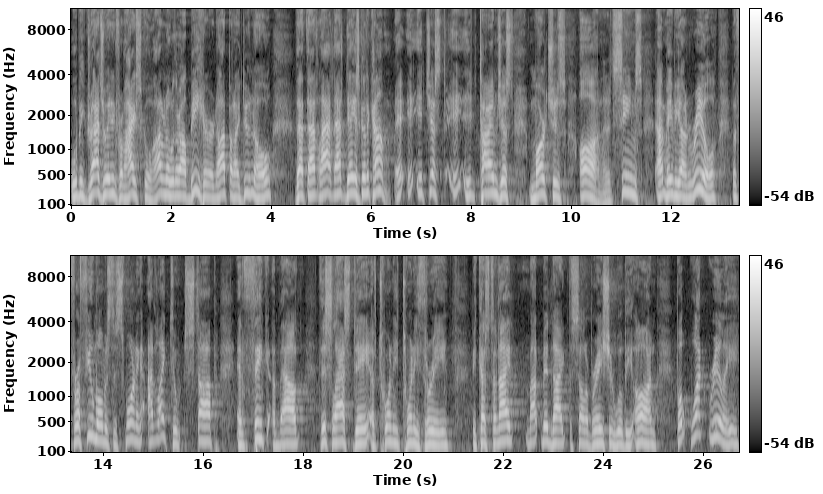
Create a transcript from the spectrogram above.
will be graduating from high school. I don't know whether I'll be here or not, but I do know that that, that day is going to come. It, it, it just, it, time just marches on. And it seems uh, maybe unreal, but for a few moments this morning, I'd like to stop and think about this last day of 2023 because tonight, about midnight, the celebration will be on. But what really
